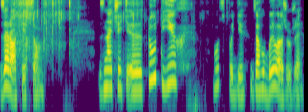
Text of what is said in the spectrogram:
з арахісом. Значить, е, тут їх, господі, загубила ж уже.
